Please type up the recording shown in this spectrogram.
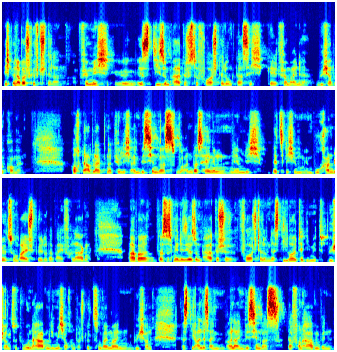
Ich bin aber Schriftsteller für mich äh, ist die sympathischste Vorstellung, dass ich Geld für meine Bücher bekomme. Auch da bleibt natürlich ein bisschen was woanders hängen, nämlich letztlich im, im Buchhandel zum Beispiel oder bei Verlagen. Aber das ist mir eine sehr sympathische Vorstellung, dass die Leute, die mit Büchern zu tun haben, die mich auch unterstützen bei meinen Büchern, dass die alles ein, alle ein bisschen was davon haben, wenn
